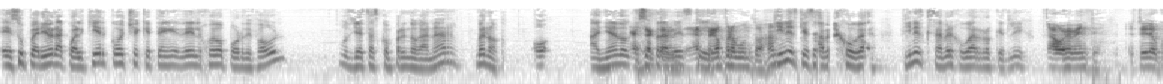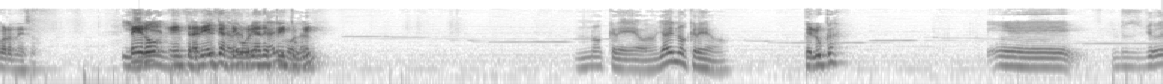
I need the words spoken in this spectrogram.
es superior a cualquier coche que te dé el juego por default, pues ya estás comprando ganar. Bueno, o añado otra vez que yo pregunto, ajá. tienes que saber jugar, tienes que saber jugar Rocket League. Ah, obviamente, estoy de acuerdo en eso. Y Pero bien, entraría en categoría de pay to win. No creo, yo ahí no creo. Peluca. Eh, pues yo,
